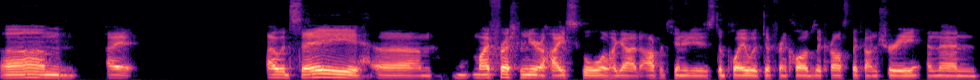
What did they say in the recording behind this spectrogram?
Um, I I would say um, my freshman year of high school, I got opportunities to play with different clubs across the country, and then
